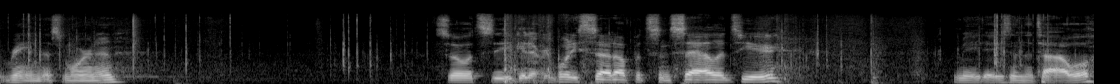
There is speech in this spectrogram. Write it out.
Rain this morning. So let's see, get everybody set up with some salads here. Mayday's in the towel.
